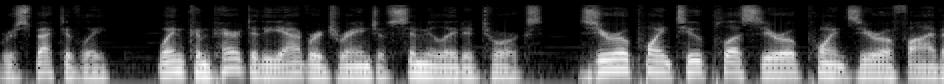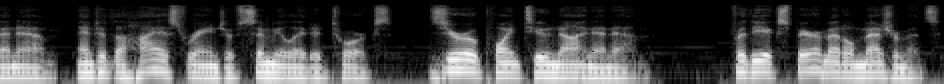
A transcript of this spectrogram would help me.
respectively, when compared to the average range of simulated torques, 0.2 plus 0.05 nm, and to the highest range of simulated torques, 0.29 nm. For the experimental measurements,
